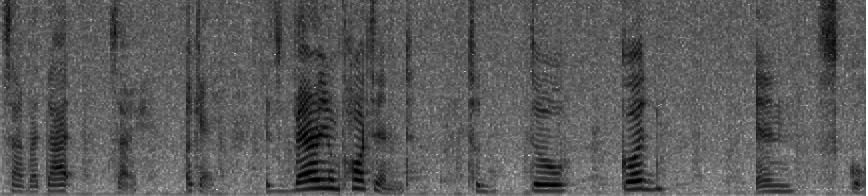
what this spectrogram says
sorry about that. Sorry. Okay. It's very important to do good in school.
